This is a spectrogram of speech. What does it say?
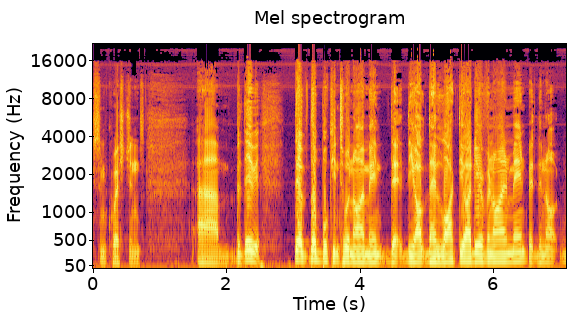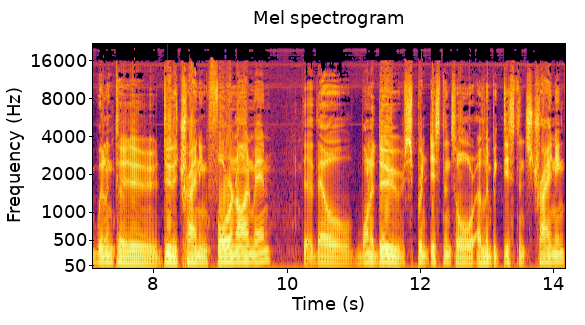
some questions. Um, but they they'll, book into an Ironman. They, the, they like the idea of an Ironman, but they're not willing to do the training for an Ironman. They'll want to do sprint distance or Olympic distance training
